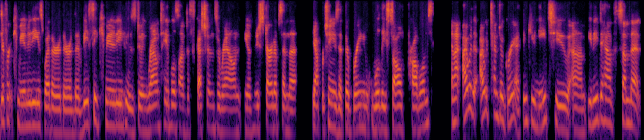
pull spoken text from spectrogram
different communities, whether they're the VC community who's doing roundtables on discussions around you know new startups and the the opportunities that they're bringing. Will they solve problems? And I, I would I would tend to agree. I think you need to um, you need to have some that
